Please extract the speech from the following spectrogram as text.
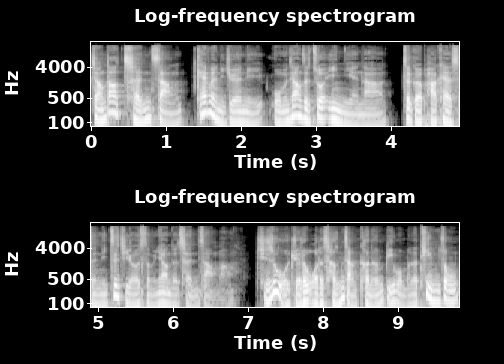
讲到成长，Kevin，你觉得你我们这样子做一年啊，这个 Podcast，你自己有什么样的成长吗？其实我觉得我的成长可能比我们的听众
